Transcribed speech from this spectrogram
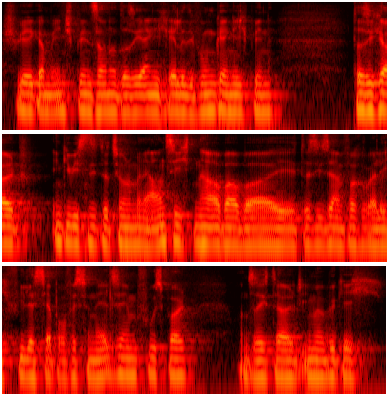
schwieriger Mensch bin, sondern dass ich eigentlich relativ umgänglich bin. Dass ich halt in gewissen Situationen meine Ansichten habe, aber das ist einfach, weil ich vieles sehr professionell sehe im Fußball und dass ich da halt immer wirklich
